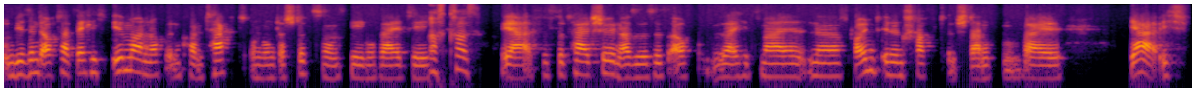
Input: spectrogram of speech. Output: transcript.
und wir sind auch tatsächlich immer noch in Kontakt und unterstützen uns gegenseitig. Ach krass. Ja, es ist total schön. Also es ist auch, sage ich jetzt mal, eine Freundinnenschaft entstanden, weil ja, ich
